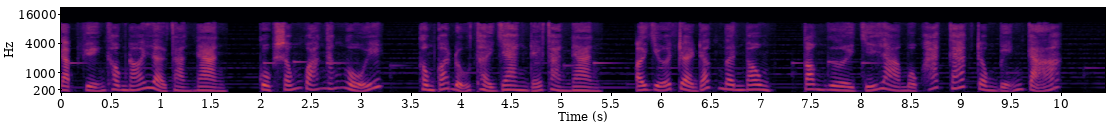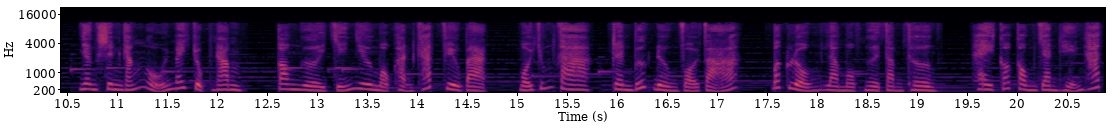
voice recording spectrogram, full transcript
Gặp chuyện không nói lời phàn nàn, cuộc sống quá ngắn ngủi, không có đủ thời gian để phàn nàn. Ở giữa trời đất mênh mông, con người chỉ là một hạt cát trong biển cả. Nhân sinh ngắn ngủi mấy chục năm, con người chỉ như một hành khách phiêu bạc, mỗi chúng ta trên bước đường vội vã, bất luận là một người tầm thường hay có công danh hiển hách,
